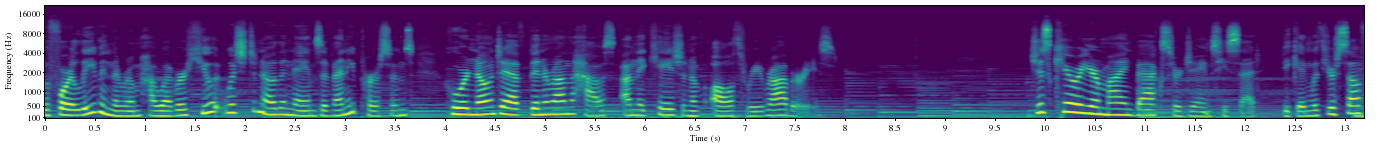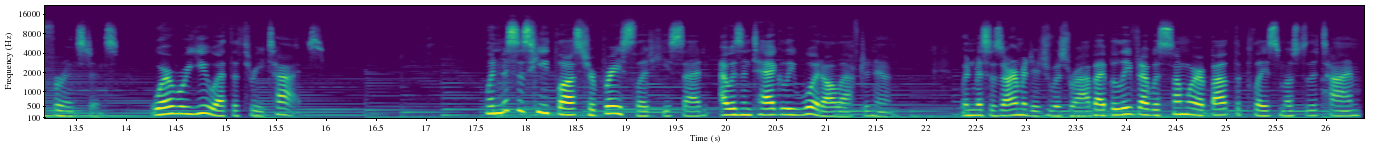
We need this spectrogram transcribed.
Before leaving the room, however, Hewitt wished to know the names of any persons who were known to have been around the house on the occasion of all three robberies. Just carry your mind back, Sir James, he said. Begin with yourself, for instance. Where were you at the three times? When Mrs. Heath lost her bracelet, he said, I was in Tagley Wood all afternoon. When Mrs. Armitage was robbed, I believed I was somewhere about the place most of the time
